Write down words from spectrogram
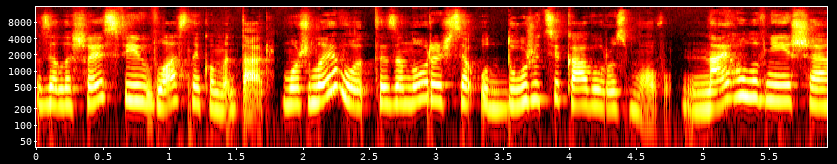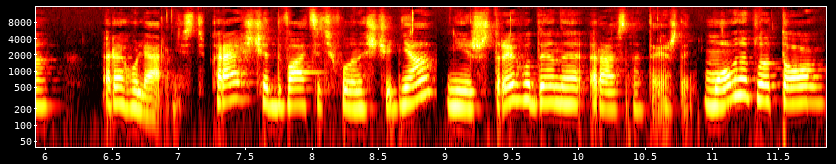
Залиши свій власний коментар. Можливо, ти зануришся у дуже цікаву розмову. Найголовніше регулярність. Краще 20 хвилин щодня, ніж 3 години раз на тиждень. Мовне плато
